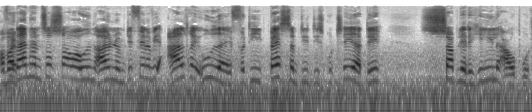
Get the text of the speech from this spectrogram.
Og hvordan han så sover uden øjenlåg, det finder vi aldrig ud af, fordi bedst som de diskuterer det, så bliver det hele afbrudt.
